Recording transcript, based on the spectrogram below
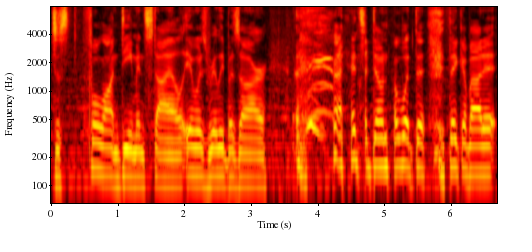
just full on demon style. It was really bizarre. I don't know what to think about it.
